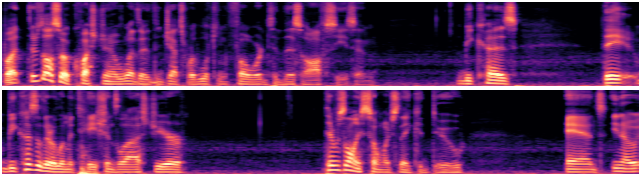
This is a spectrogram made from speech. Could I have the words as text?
But there's also a question of whether the Jets were looking forward to this offseason because they because of their limitations last year, there was only so much they could do. And, you know,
